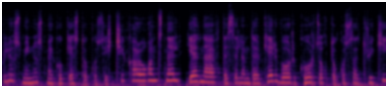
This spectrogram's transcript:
պլյուս-մինուս 1.5%-ից չի կարող անցնել, եւ նաեւ տեսել եմ դեպքեր, որ գործող տոկոսադրույքի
